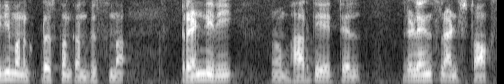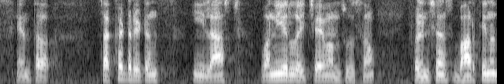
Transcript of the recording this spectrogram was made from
ఇది మనకు ప్రస్తుతం కనిపిస్తున్న ట్రెండ్ ఇది. మనం భారతీయ ఎయిర్టెల్ రిలయన్స్ లాంటి స్టాక్స్ ఎంత చక్కటి రిటర్న్స్ ఈ లాస్ట్ వన్ ఇయర్లో ఇచ్చాయో మనం చూసాం. ఫర్ ఇన్స్టెన్స్ భారతీయను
